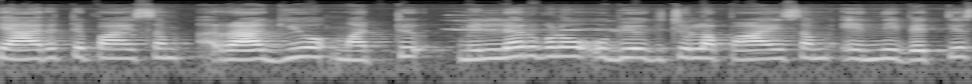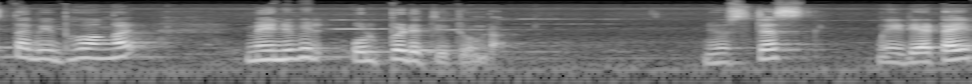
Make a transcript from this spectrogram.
ക്യാരറ്റ് പായസം റാഗിയോ മറ്റ് മില്ലറുകളോ ഉപയോഗിച്ചുള്ള പായസം എന്നീ വ്യത്യസ്ത വിഭവങ്ങൾ മെനുവിൽ ഉൾപ്പെടുത്തിയിട്ടുണ്ട്. News desk media time.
